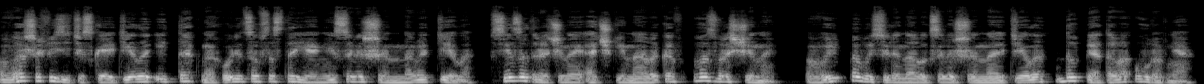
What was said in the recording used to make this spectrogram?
Ваше физическое тело и так находится в состоянии совершенного тела. Все затраченные очки навыков возвращены. Вы повысили навык «Совершенное тело» до пятого уровня.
